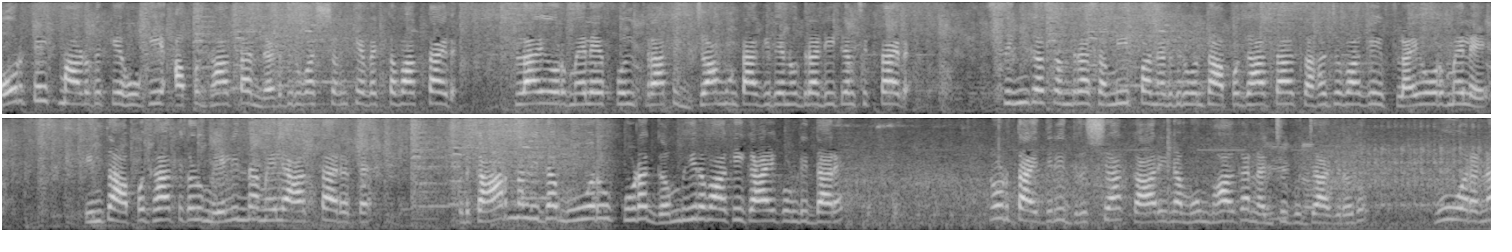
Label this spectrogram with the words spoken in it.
ಓವರ್ಟೇಕ್ ಮಾಡೋದಕ್ಕೆ ಹೋಗಿ ಅಪಘಾತ ನಡೆದಿರುವ ಶಂಕೆ ವ್ಯಕ್ತವಾಗ್ತಾ ಇದೆ. ಫ್ಲೈಓವರ್ ಮೇಲೆ ಫುಲ್ ಟ್ರಾಫಿಕ್ ಜಾಮ್ ಉಂಟಾಗಿದೆ ಅನ್ನೋದರ ಡೀಟೇಲ್ ಸಿಗ್ತಾ ಇದೆ. ಸಿಂಗಸಂದ್ರ ಸಮೀಪ ನಡೆದಿರುವಂತಹ ಅಪಘಾತ ಸಹಜವಾಗಿ ಫ್ಲೈಓವರ್ ಮೇಲೆ ಇಂಥ ಅಪಘಾತಗಳು ಮೇಲಿಂದ ಮೇಲೆ ಆಗ್ತಾ ಇರುತ್ತೆ. ಬಟ್ ಕಾರ್ನಲ್ಲಿದ್ದ ಮೂವರು ಕೂಡ ಗಂಭೀರವಾಗಿ ಗಾಯಗೊಂಡಿದ್ದಾರೆ. ನೋಡ್ತಾ ಇದ್ದೀರಿ ದೃಶ್ಯ, ಕಾರಿನ ಮುಂಭಾಗ ನಜ್ಜುಗುಜ್ಜಾಗಿರೋದು ಮೂವರನ್ನ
